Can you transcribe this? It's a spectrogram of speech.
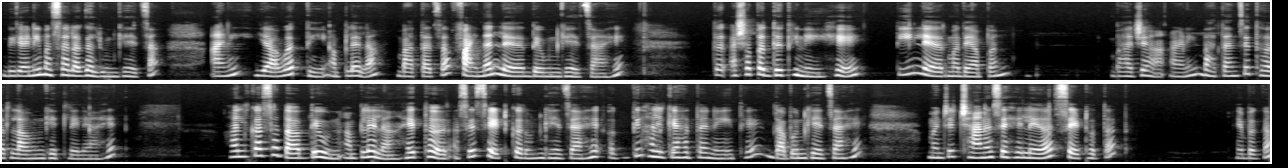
बिर्याणी मसाला घालून घ्यायचा आणि यावरती आपल्याला भाताचा फायनल लेअर देऊन घ्यायचा आहे. तर अशा पद्धतीने हे तीन लेअरमध्ये आपण भाज्या आणि भातांचे थर लावून घेतलेले आहेत. हलकासा दाब देऊन आपल्याला हे थर असे सेट करून घ्यायचे आहे. अगदी हलक्या हाताने इथे दाबून घ्यायचं आहे. म्हणजे छान असे हे लेअर सेट होतात. हे बघा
